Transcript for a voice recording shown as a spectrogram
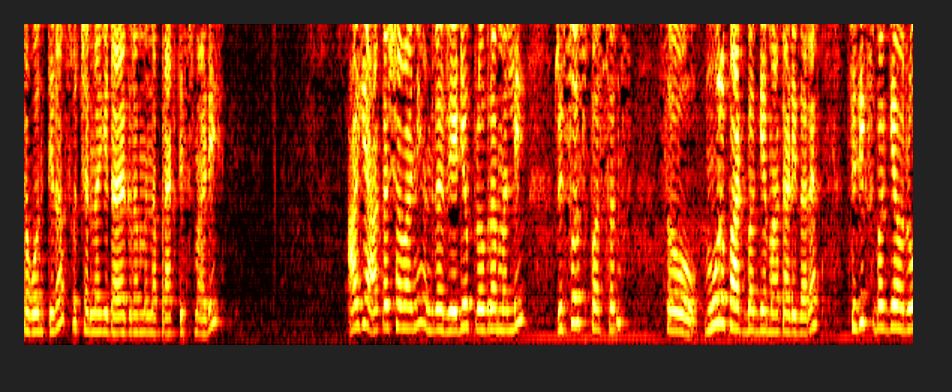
ತಗೊಂತೀರಾ ಸೊ ಚೆನ್ನಾಗಿ ಡಯಾಗ್ರಾಮನ್ನು ಪ್ರಾಕ್ಟೀಸ್ ಮಾಡಿ. ಹಾಗೆ ಆಕಾಶವಾಣಿ ಅಂದರೆ ರೇಡಿಯೋ ಪ್ರೋಗ್ರಾಮಲ್ಲಿ ರಿಸೋರ್ಸ್ ಪರ್ಸನ್ಸ್ ಸೊ ಮೂರು ಪಾರ್ಟ್ ಬಗ್ಗೆ ಮಾತಾಡಿದ್ದಾರೆ. ಫಿಸಿಕ್ಸ್ ಬಗ್ಗೆ ಅವರು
